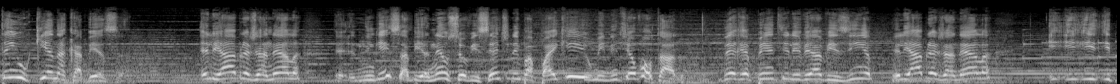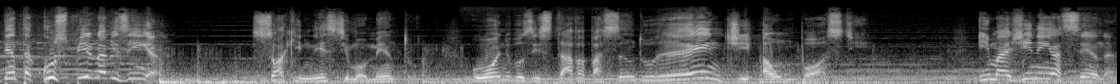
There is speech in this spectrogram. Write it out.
Tem o que na cabeça? Ele abre a janela, eh, ninguém sabia, nem o seu Vicente, nem papai, que o menino tinha voltado. De repente ele vê a vizinha, ele abre a janela e, e, e tenta cuspir na vizinha. Só que neste momento, o ônibus estava passando rente a um poste. Imaginem a cena.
